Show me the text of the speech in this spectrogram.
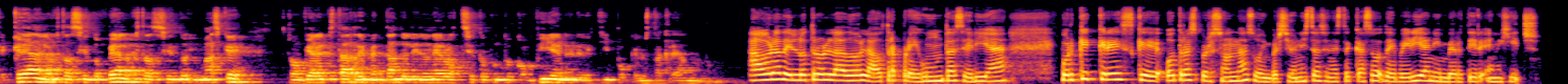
que crean en lo que estás haciendo, vean lo que estás haciendo y más que confiar en que estás reinventando el hilo negro, hasta cierto punto confíen en el equipo que lo está creando. Ahora del otro lado, la otra pregunta sería, ¿por qué crees que otras personas o inversionistas en este caso deberían invertir en Hitch?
